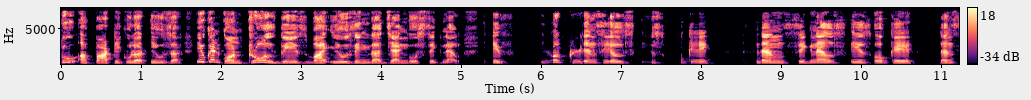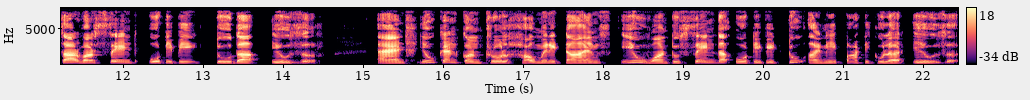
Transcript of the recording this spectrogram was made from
to a particular user? You can control this by using the Django signal. If your credentials is okay then signals is okay then server send OTP to the user and you can control how many times you want to send the OTP to any particular user.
